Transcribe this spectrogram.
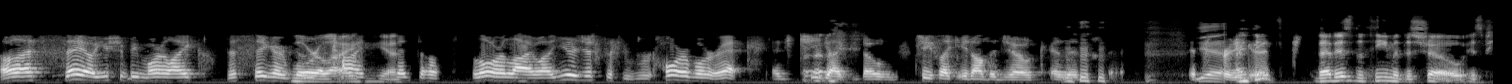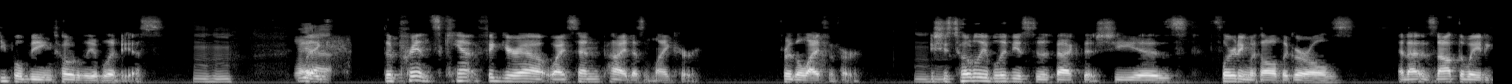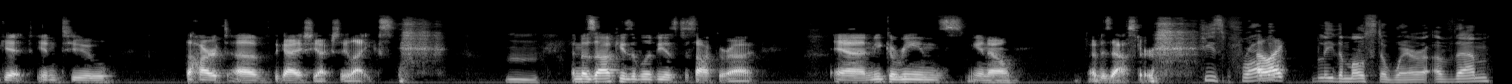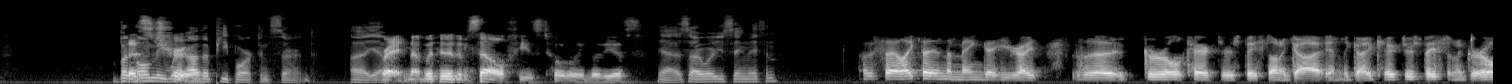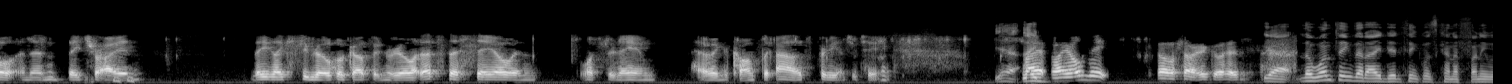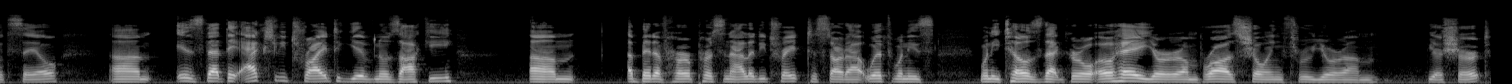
"Oh, that's Seo. You should be more like the singer, who's Lorelei, kind, yeah. gentle. Lorelei. Well, you're just this r- horrible wreck." And she like knows. She's like in on the joke, and then it's Yeah, pretty I good. think that is the theme of the show: is people being totally oblivious. Mm hmm Yeah. Yeah. The prince can't figure out why Senpai doesn't like her for the life of her. hmm She's totally oblivious to the fact that she is flirting with all the girls, and that is not the way to get into the heart of the guy she actually likes. Mm. and Nozaki's oblivious to Sakura, and Mikorin's, you know, a disaster. He's like- probably the most aware of them, but That's only where other people are concerned. Uh, yeah. right, not with with himself, he's totally oblivious. Yeah. Sorry, what were you saying, Nathan? I would say I like that in the manga he writes the girl characters based on a guy and the guy characters based on a girl, and then they try and they like pseudo hook up in real life. That's the Seo and what's her name having a conflict. Ah, that's pretty entertaining. Yeah. My I, my only oh sorry, go ahead. yeah. The one thing that I did think was kind of funny with Seo um, is that they actually tried to give Nozaki um, a bit of her personality trait to start out with when he's when he tells that girl, "Oh, hey, your um, bra's showing through your um your shirt."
